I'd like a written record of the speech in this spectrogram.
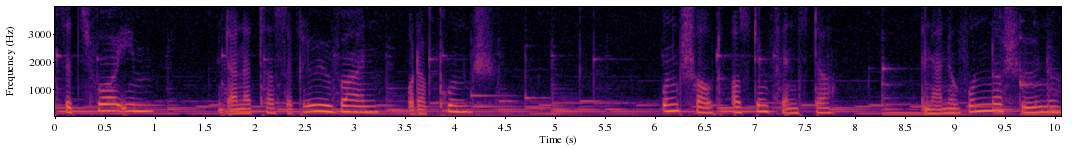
Sitzt vor ihm mit einer Tasse Glühwein oder Punsch und schaut aus dem Fenster in eine wunderschöne,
